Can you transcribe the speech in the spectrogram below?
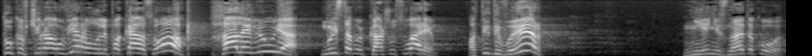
только вчера уверовал или покаялся, о, халилюя, мы с тобой кашу сварим, а ты ДВР? Не, не знаю такого.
